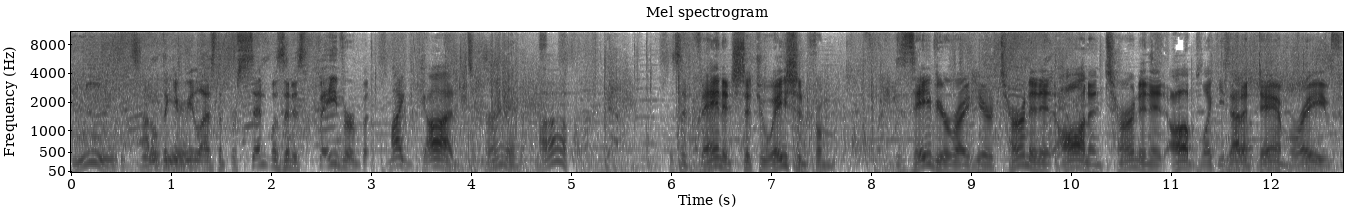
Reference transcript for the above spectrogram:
Dude, Xavier. I don't think he realized the percent was in his favor. But my God, turning up. this advantage situation from Xavier right here, turning it on and turning it up like he's at a damn rave.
